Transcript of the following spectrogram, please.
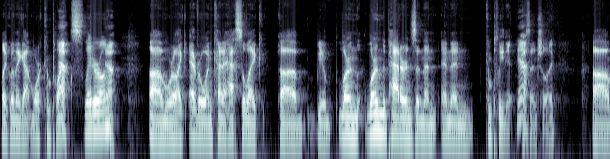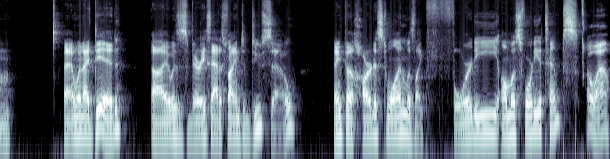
like when they got more complex later on, Yeah. um, where like everyone kind of has to like uh, you know learn learn the patterns and then and then complete it Yeah. essentially. Um, and when I did, uh, it was very satisfying to do so. I think the hardest one was like 40, almost 40 attempts. Oh wow.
